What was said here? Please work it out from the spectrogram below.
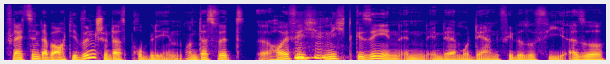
vielleicht sind aber auch die Wünsche das Problem. Und das wird äh, häufig mhm. nicht gesehen in, in der modernen Philosophie. Also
